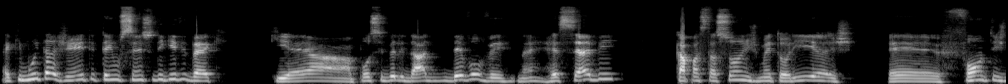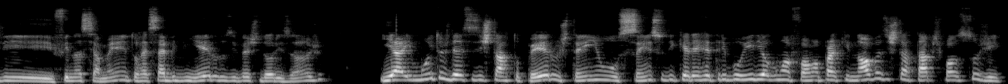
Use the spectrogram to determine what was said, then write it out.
é que muita gente tem um senso de give back, que é a possibilidade de devolver. Né? Recebe capacitações, mentorias, é, fontes de financiamento, recebe dinheiro dos investidores anjos e aí muitos desses startupeiros têm o senso de querer retribuir de alguma forma para que novas startups possam surgir.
